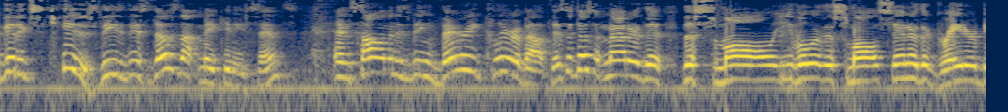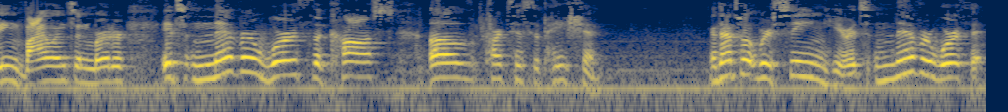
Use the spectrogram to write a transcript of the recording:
good excuse. These, this does not make any sense. And Solomon is being very clear about this. It doesn't matter the, the small evil or the small sin or the greater being violence and murder. It's never worth the cost of participation. And that's what we're seeing here. It's never worth it.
